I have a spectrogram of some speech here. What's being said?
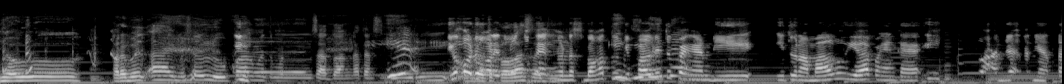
Ya Allah, parah banget ay, masa lu lupa Ih. sama temen satu angkatan Iya. sendiri. Dia kalau dengerin lu kelas tuh kayak ngenes banget tuh di Padahal dia tuh pengen di itu nama lu ya, pengen kayak ih lu ada ternyata.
